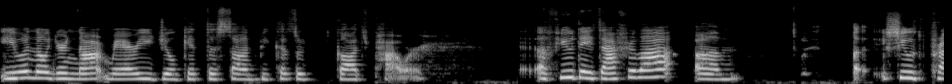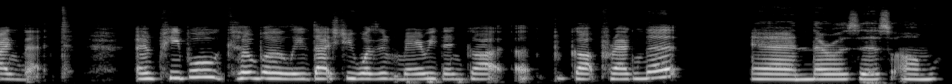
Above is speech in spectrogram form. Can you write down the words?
even though you're not married, you'll get the son because of God's power. A few days after that, um, uh, she was pregnant, and people couldn't believe that she wasn't married and got uh, got pregnant. And there was this um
